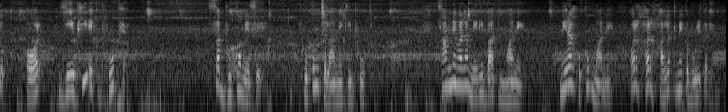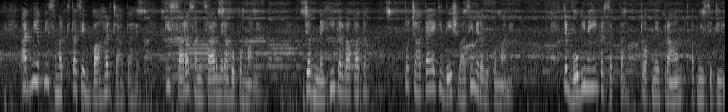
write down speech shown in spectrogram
तो और ये भी एक भूख है। सब भूखों में से हुक्म चलाने की भूख। सामने वाला मेरी बात माने, मेरा हुक्म माने और हर हालत में कबूल करे। आदमी अपनी समर्थता से बाहर चाहता है कि सारा संसार मेरा हुक्म माने। जब नहीं करवा पाता तो चाहता है कि देशवासी मेरा हुक्म माने। जब वो भी नहीं कर सकता तो अपने प्रांत, अपनी सिटी,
